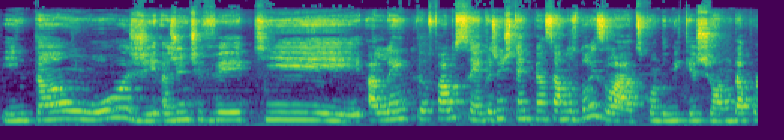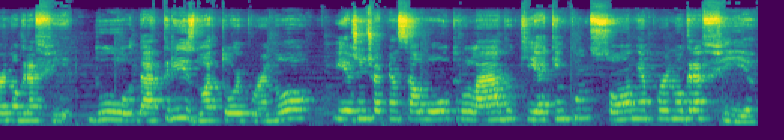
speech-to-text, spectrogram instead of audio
Então, hoje, a gente vê que, além, eu falo sempre, a gente tem que pensar nos dois lados quando me questionam da pornografia: do, da atriz, do ator pornô e a gente vai pensar o outro lado, que é quem consome a pornografia.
